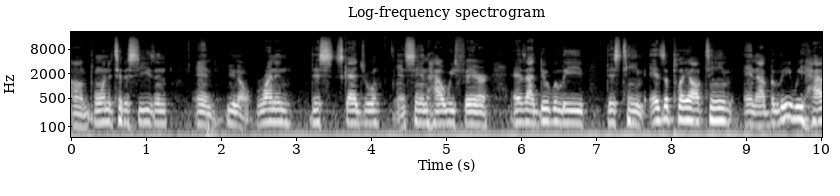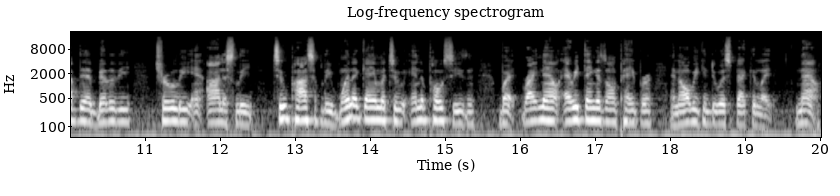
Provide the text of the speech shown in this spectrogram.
um, going into the season and, you know, running this schedule and seeing how we fare as I do believe This team is a playoff team, and I believe we have the ability, truly and honestly, to possibly win a game or two in the postseason. But right now, everything is on paper, and all we can do is speculate. Now,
